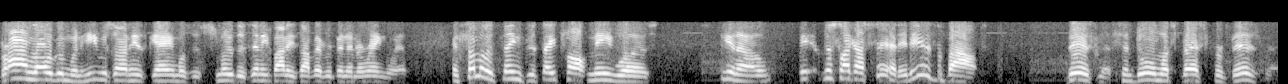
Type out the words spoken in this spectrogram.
Brian Logan, when he was on his game, was as smooth as anybody's I've ever been in the ring with. And some of the things that they taught me was, you know, it, just like I said, it is about business and doing what's best for business.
